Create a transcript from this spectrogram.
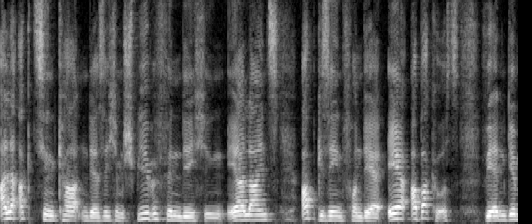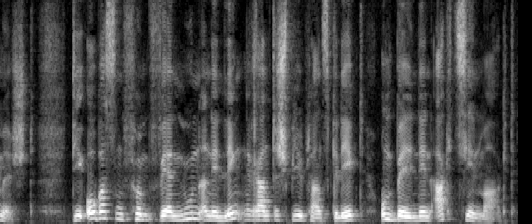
Alle Aktienkarten der sich im Spiel befindlichen Airlines, abgesehen von der Air Abacus, werden gemischt. Die obersten fünf werden nun an den linken Rand des Spielplans gelegt und bilden den Aktienmarkt.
